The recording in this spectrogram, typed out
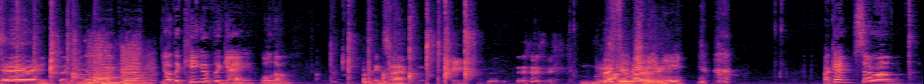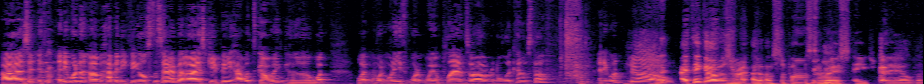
Yay! Thank you. Thank you. You're the king of the gay. Well done. Exactly. Make it a right. Me? Okay, so um, uh, is, it, is anyone um have anything else to say about ISGP? How it's going? Uh, what what what what do you what, what your plans are and all that kind of stuff? Anyone? No. I think I was ra- I I was supposed to race HJL, but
